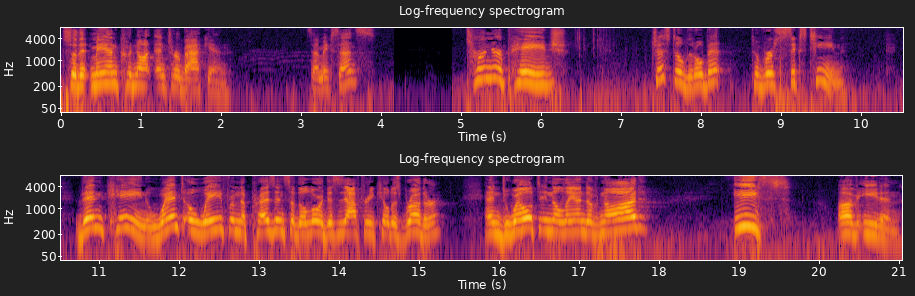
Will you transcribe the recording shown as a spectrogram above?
so that man could not enter back in. Does that make sense? Turn your page just a little bit to verse 16. Then Cain went away from the presence of the Lord. This is after he killed his brother. And dwelt in the land of Nod, east of Eden.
